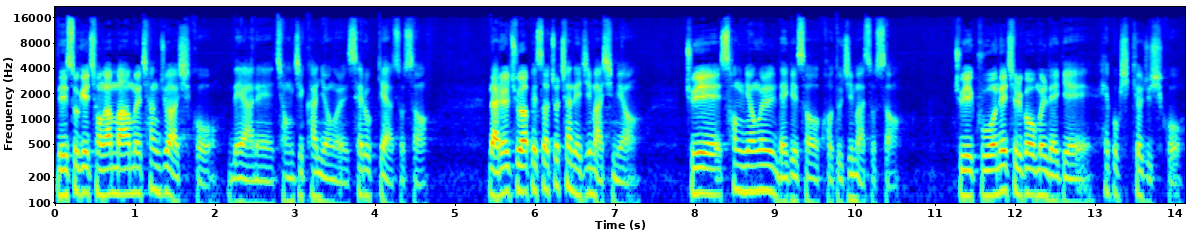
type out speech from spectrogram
내 속에 정한 마음을 창조하시고 내 안에 정직한 영을 새롭게 하소서. 나를 주 앞에서 쫓아내지 마시며 주의 성령을 내게서 거두지 마소서. 주의 구원의 즐거움을 내게 회복시켜 주시고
